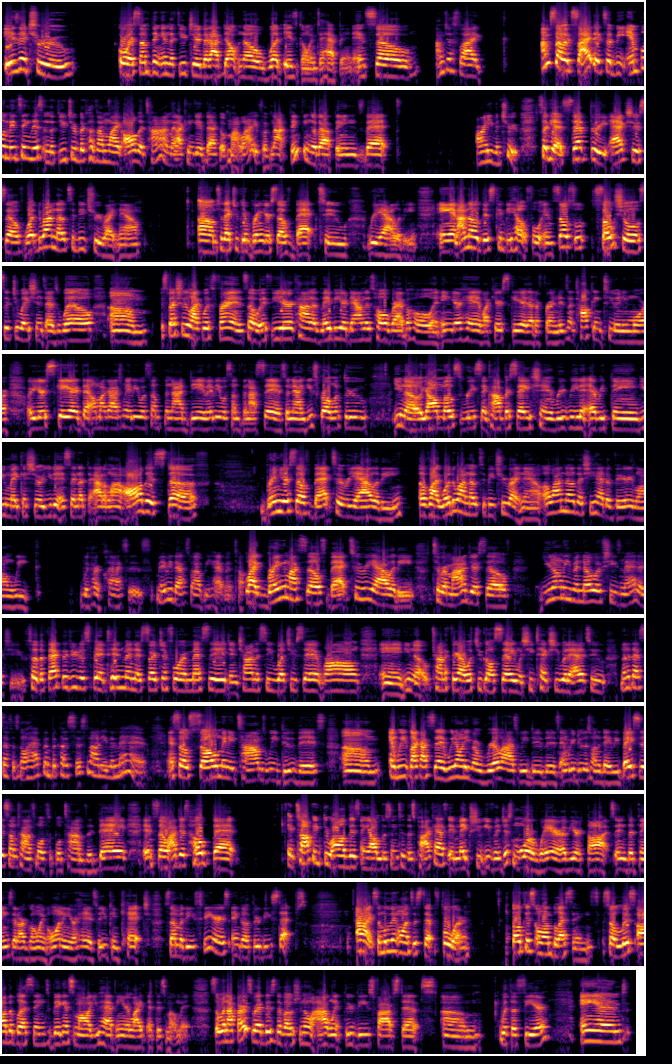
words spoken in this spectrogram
isn't true, or something in the future that I don't know what is going to happen. And so, I'm just like I'm so excited to be implementing this in the future because I'm like all the time that I can get back of my life of not thinking about things that aren't even true. So, yeah, step three ask yourself, what do I know to be true right now? Um, so that you can bring yourself back to reality. And I know this can be helpful in social social situations as well. Um, especially like with friends. So if you're kind of maybe you're down this whole rabbit hole and in your head like you're scared that a friend isn't talking to you anymore or you're scared that oh my gosh maybe it was something I did, maybe it was something I said. So now you scrolling through, you know, y'all most recent conversation, rereading everything, you making sure you didn't say nothing out of line, all this stuff. Bring yourself back to reality of like, what do I know to be true right now? Oh, I know that she had a very long week with her classes. Maybe that's why we haven't talked. Like, bring myself back to reality to remind yourself you don't even know if she's mad at you. So the fact that you just spent 10 minutes searching for a message and trying to see what you said wrong and, you know, trying to figure out what you're going to say when she texts you with an attitude, none of that stuff is going to happen because it's not even mad. And so, so many times we do this. Um, and we, like I said, we don't even realize we do this. And we do this on a daily basis, sometimes multiple times a day. And so I just hope that and talking through all this and y'all listen to this podcast, it makes you even just more aware of your thoughts and the things that are going on in your head so you can catch some of these fears and go through these steps. All right, so moving on to step four. Focus on blessings. So list all the blessings, big and small, you have in your life at this moment. So when I first read this devotional, I went through these five steps um, with a fear. And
